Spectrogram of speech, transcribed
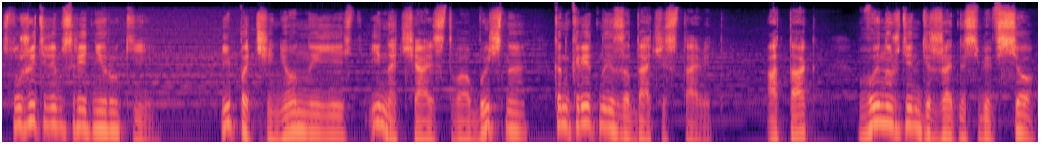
служителем средней руки. И подчиненные есть, и начальство обычно конкретные задачи ставит. А так, вынужден держать на себе все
